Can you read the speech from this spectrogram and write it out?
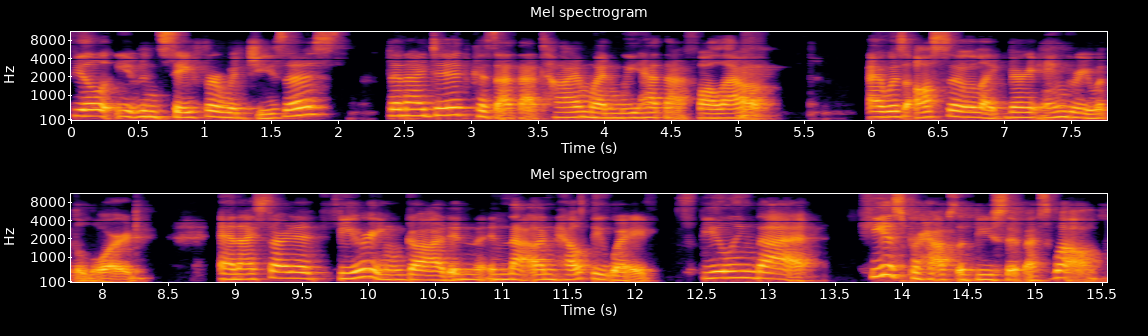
feel even safer with Jesus than I did. Because at that time when we had that fallout, I was also like very angry with the Lord. And I started fearing God in, in that unhealthy way, feeling that he is perhaps abusive as well.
